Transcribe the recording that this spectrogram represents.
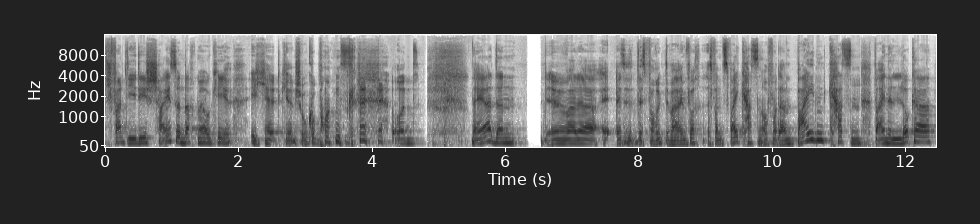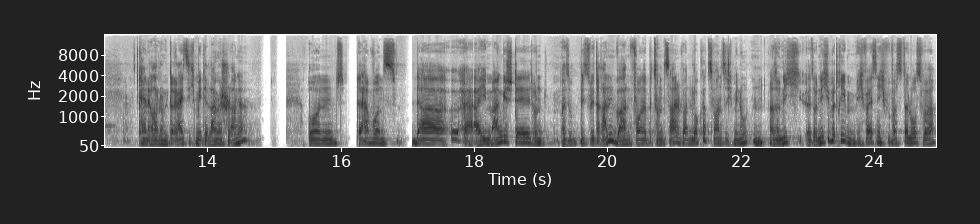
Ich fand die Idee scheiße und dachte mir, okay, ich hätte gern Schokobons. und naja, dann äh, war da, also das Verrückte war einfach, es waren zwei Kassen offen und an beiden Kassen war eine locker, keine Ahnung, 30 Meter lange Schlange. Und da haben wir uns da äh, eben angestellt und also bis wir dran waren vorne zum Zahlen waren locker 20 Minuten. Also nicht, also nicht übertrieben. Ich weiß nicht, was da los war.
